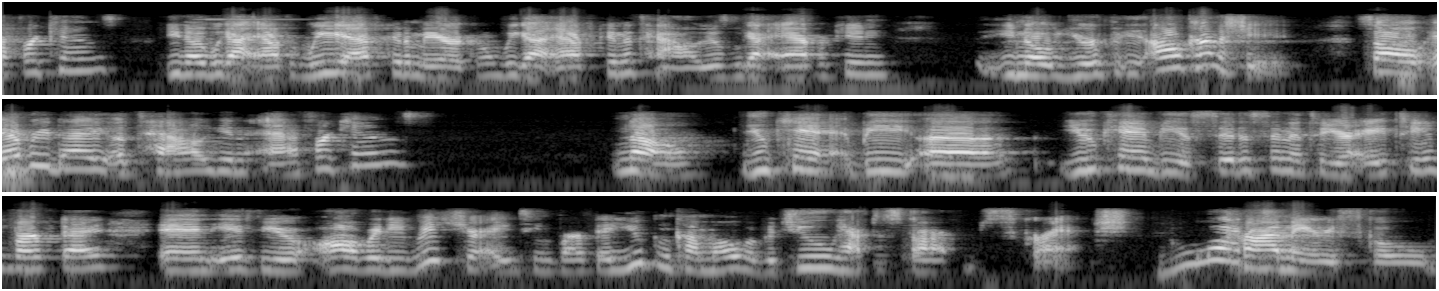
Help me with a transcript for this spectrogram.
Africans, you know, we got Af- we African American, we got African Italians, we got African, you know, European, all kind of shit. So mm-hmm. everyday Italian Africans, no, you can't be a you can't be a citizen until your 18th birthday. And if you already reached your 18th birthday, you can come over, but you have to start from scratch. What? Primary school.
